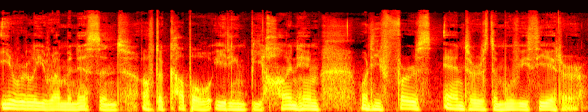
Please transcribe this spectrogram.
eerily reminiscent of the couple eating behind him when he first enters the movie theater.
